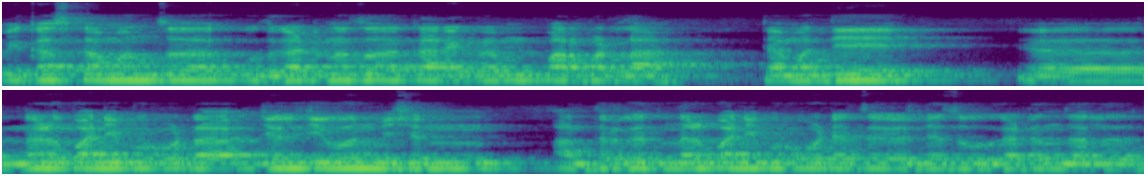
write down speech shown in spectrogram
विकास कामांचा उद्घाटनाचा कार्यक्रम पार पडला. त्यामध्ये नळपाणी पुरवठा जलजीवन मिशन अंतर्गत नळपाणी पुरवठ्याचं योजनेचं उद्घाटन झालं.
